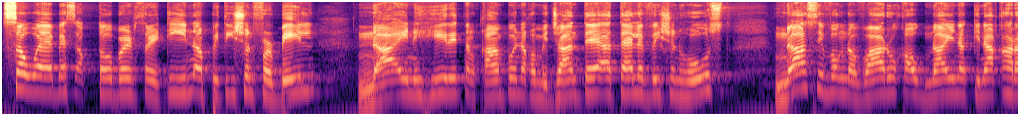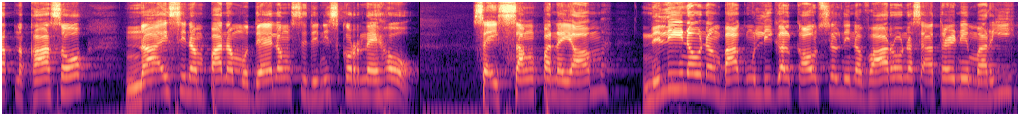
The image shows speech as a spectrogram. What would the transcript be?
sa Webes October 13 ang petition for bail na inihirit ng kampo na komedyante at television host na si Vong Navarro kaugnay ng kinakaharap na kaso na isinampa ng modelong si Denise Cornejo. Sa isang panayam, nilinaw ng bagong legal counsel ni Navarro na si Attorney Marie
